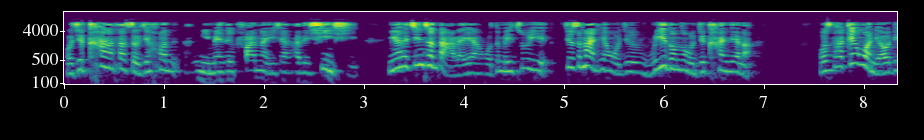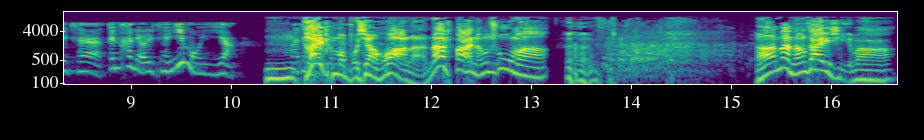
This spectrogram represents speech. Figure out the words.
我就看了他手机号里面，就翻了一下他的信息，因为他经常打来呀，我都没注意。就是那天我就无意当中我就看见了，我说他跟我聊的天，跟他聊的天一模一样。嗯，太他妈不像话了，那他还能处吗？啊，那能在一起吗？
